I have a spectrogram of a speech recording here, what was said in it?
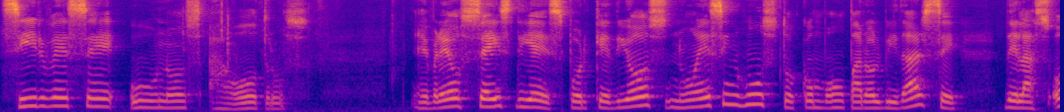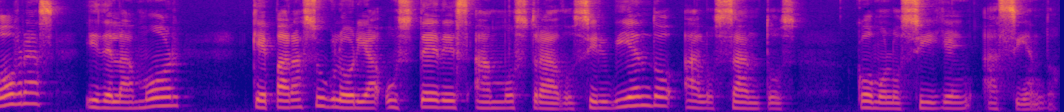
Sírvese unos a otros. Hebreos 6:10, porque Dios no es injusto como para olvidarse de las obras y del amor que para su gloria ustedes han mostrado, sirviendo a los santos como lo siguen haciendo.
